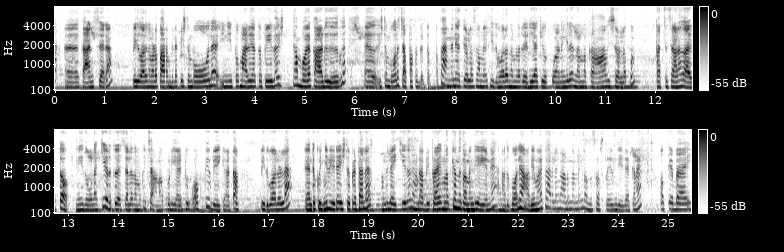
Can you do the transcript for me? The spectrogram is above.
കാണിച്ചു തരാം. അപ്പൊ ഇതുപോലെ നമ്മുടെ പറമ്പിലൊക്കെ ഇഷ്ടംപോലെ ഇനിയിപ്പോൾ മഴയൊക്കെ പെയ്ത് ഇഷ്ടംപോലെ കാട് കയറി ഇഷ്ടംപോലെ ചപ്പൊക്കെ കിട്ടും. അപ്പൊ അങ്ങനെയൊക്കെയുള്ള സമയത്ത് ഇതുപോലെ നമ്മൾ റെഡിയാക്കി വെക്കുവാണെങ്കിൽ നമുക്ക് ആവശ്യമുള്ളപ്പം പച്ചച്ചാണകമായിട്ടോ ഇനി ഇത് ഉണക്കി എടുത്ത് വെച്ചാൽ നമുക്ക് ചാണകപ്പൊടിയായിട്ടും ഒക്കെ ഉപയോഗിക്കാം കേട്ടോ. അപ്പം ഇതുപോലുള്ള എന്റെ കുഞ്ഞു വീഡിയോ ഇഷ്ടപ്പെട്ടാൽ ഒന്ന് ലൈക്ക് ചെയ്ത് നിങ്ങളുടെ അഭിപ്രായങ്ങളൊക്കെ ഒന്ന് കമന്റ് ചെയ്യണേ. അതുപോലെ ആദ്യമായിട്ട് ആരെങ്കിലും കാണുന്നുണ്ടെങ്കിൽ ഒന്ന് സബ്സ്ക്രൈബും ചെയ്തേക്കണേ. Okay bye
